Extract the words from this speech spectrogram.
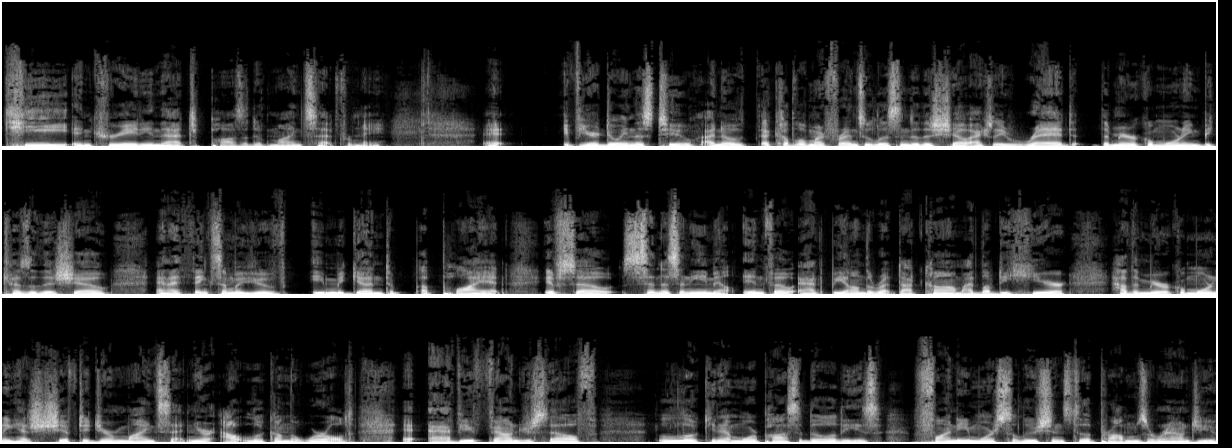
key in creating that positive mindset for me eh, if you're doing this too, I know a couple of my friends who listen to this show actually read the Miracle Morning because of this show. And I think some of you have even begun to apply it. If so, send us an email, info at beyondtherut.com. I'd love to hear how the Miracle Morning has shifted your mindset and your outlook on the world. Have you found yourself looking at more possibilities, finding more solutions to the problems around you,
